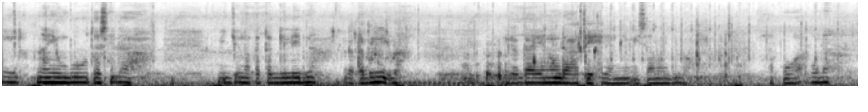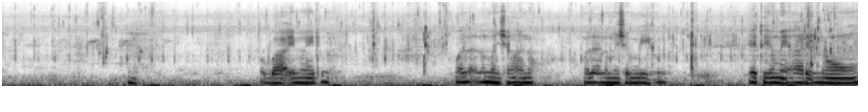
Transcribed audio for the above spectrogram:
Hirap na yung butas nila. Medyo nakatagilid na. Nakatagilid ba? Hindi kagaya nung dati. Yan yung isa mga idol. Nakuha ko na. Hmm. Babae mga idol. Wala naman siyang ano. Wala naman siyang bihon. Ito yung may-ari nung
